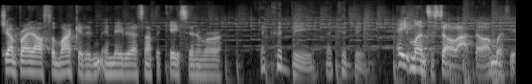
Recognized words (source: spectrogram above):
jump right off the market, and, and maybe that's not the case in Aurora. That could be. That could be. Eight months is still a lot, though. I'm with you.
